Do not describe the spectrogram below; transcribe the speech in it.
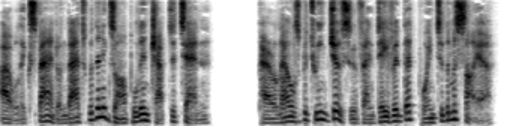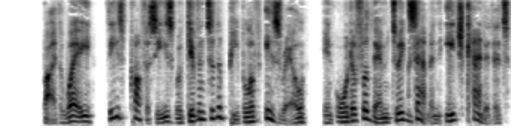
I will expand on that with an example in chapter 10 parallels between Joseph and David that point to the Messiah. By the way, these prophecies were given to the people of Israel in order for them to examine each candidate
